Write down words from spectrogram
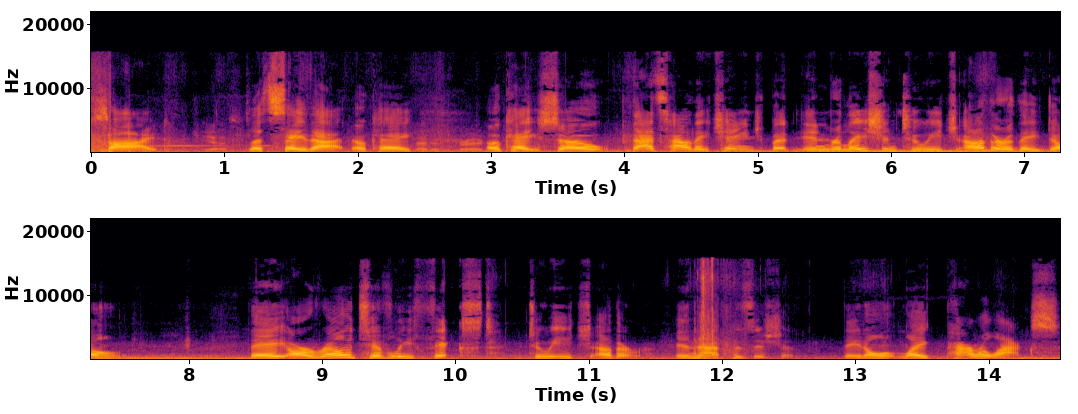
side. yes, Let's say that, okay? that is correct. Okay, so that's how they change, but in relation to each other, they don't. They are relatively fixed to each other in that position. They don't like parallax.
